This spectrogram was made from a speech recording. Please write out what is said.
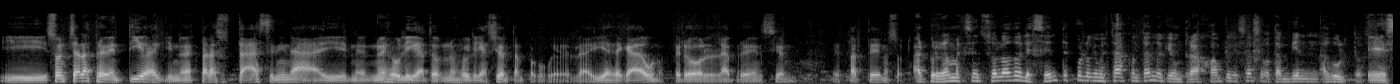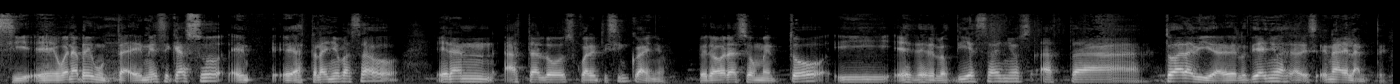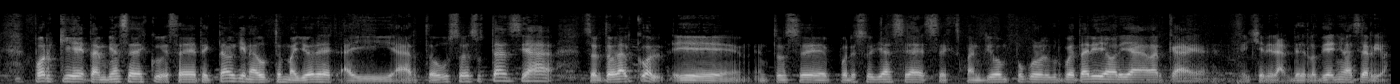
Y son charlas preventivas, y no es para asustarse ni nada, y no es, obligato, no es obligación tampoco, la vida es de cada uno, pero la prevención es parte de nosotros. ¿Al programa acceden solo adolescentes, por lo que me estabas contando, que es un trabajo amplio que se hace, o también adultos? Eh, sí, eh, buena pregunta. En ese caso, eh, hasta el año pasado eran hasta los 45 años pero ahora se aumentó y es desde los 10 años hasta toda la vida, desde los 10 años en adelante. Porque también se, se ha detectado que en adultos mayores hay harto uso de sustancias, sobre todo el alcohol. entonces, por eso ya se, se expandió un poco el grupo etario y ahora ya abarca eh, en general, desde los 10 años hacia arriba.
